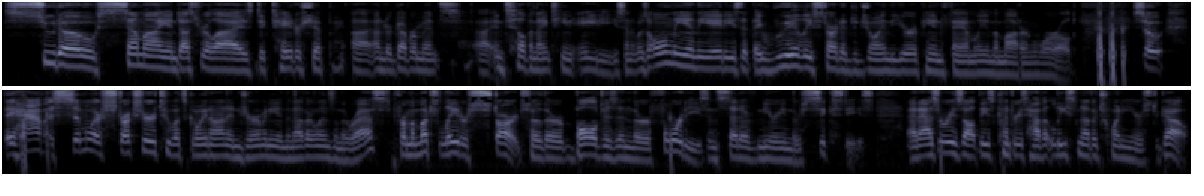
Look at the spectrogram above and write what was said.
pseudo semi-industrialized dictatorship uh, under governments uh, until the 1980s. And it was only in the 80s that they really started to join the European family in the modern world. So they have a similar structure to what's going on in Germany and the Netherlands and the rest from a much later start. So their bulge is in their 40s instead of nearing their 60s. And as a result, these countries have at least another 20 years to go.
